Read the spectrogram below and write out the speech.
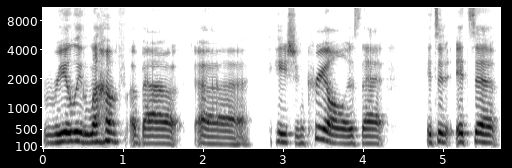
really love about uh, Haitian Creole is that it's a it's a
